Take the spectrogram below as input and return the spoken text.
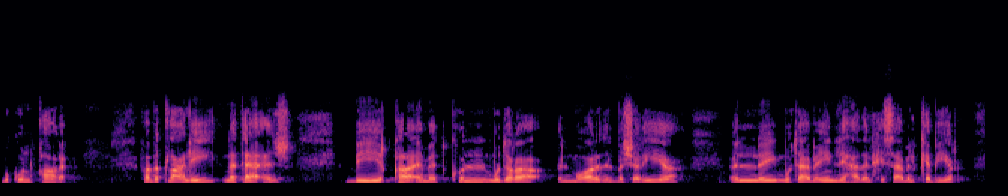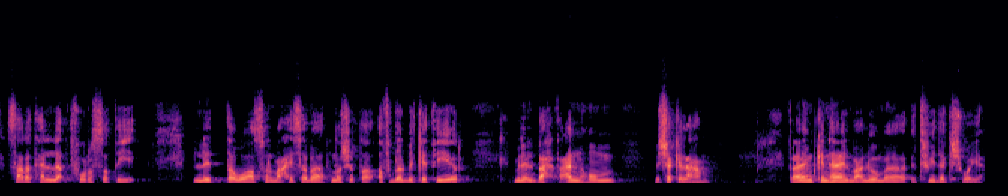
بكون قارئ. فبيطلع لي نتائج بقائمة كل مدراء الموارد البشرية اللي متابعين لهذا الحساب الكبير. صارت هلأ فرصتي للتواصل مع حسابات نشطة أفضل بكثير من البحث عنهم بشكل عام. فيمكن هاي المعلومة تفيدك شوية.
